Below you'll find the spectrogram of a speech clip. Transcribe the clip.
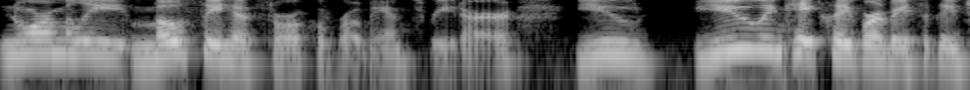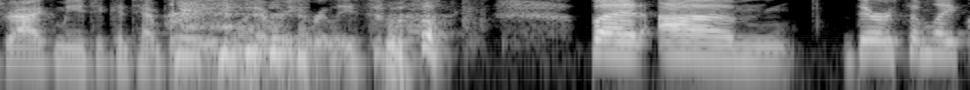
normally mostly historical romance reader. You you and Kate Clayborn basically drag me into contemporaries whenever you release a book. But um there are some like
